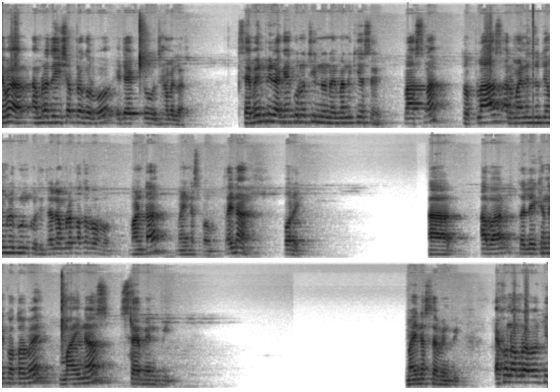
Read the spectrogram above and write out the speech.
এবার আমরা যে হিসাবটা করব, এটা একটু ঝামেলার। সেভেন পির আগে কোনো চিহ্ন নাই মানে কি আছে? প্লাস না? তো প্লাস আর মাইনাস যদি আমরা গুণ করি, তাহলে আমরা কত পাবো? মানটা মাইনাস পাবো, তাই না? পরে। আর আবার তাহলে এখানে কত হবে? Minus seven P. Minus seven P. এখন আমরা আবার কি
